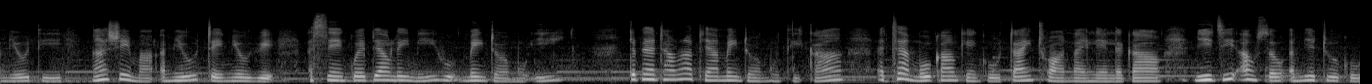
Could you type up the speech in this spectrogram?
အမျိုးသည်ငါရှိမှအမျိုးတိမ်မြုပ်၍အစဉ်ကွယ်ပြောက်လိမ့်မည်ဟုမိန့်တော်မူ၏ တပံထာဝရဘုရားမိန့်တော်မူသည်ကအထက်မိုးကောင်းကင်ကိုတိုင်းထွာနိုင်လင်၎င်းမြေကြီးအောက်ဆုံးအမြင့်တို့ကို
